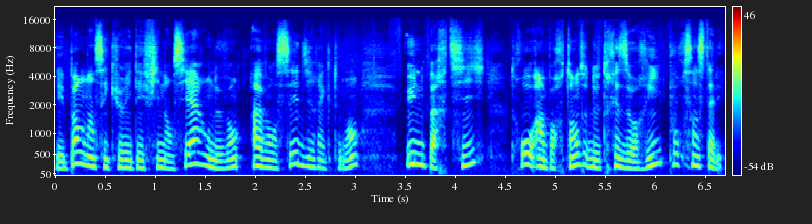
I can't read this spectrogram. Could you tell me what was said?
et pas en insécurité financière en devant avancer directement une partie trop importante de trésorerie pour s'installer.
